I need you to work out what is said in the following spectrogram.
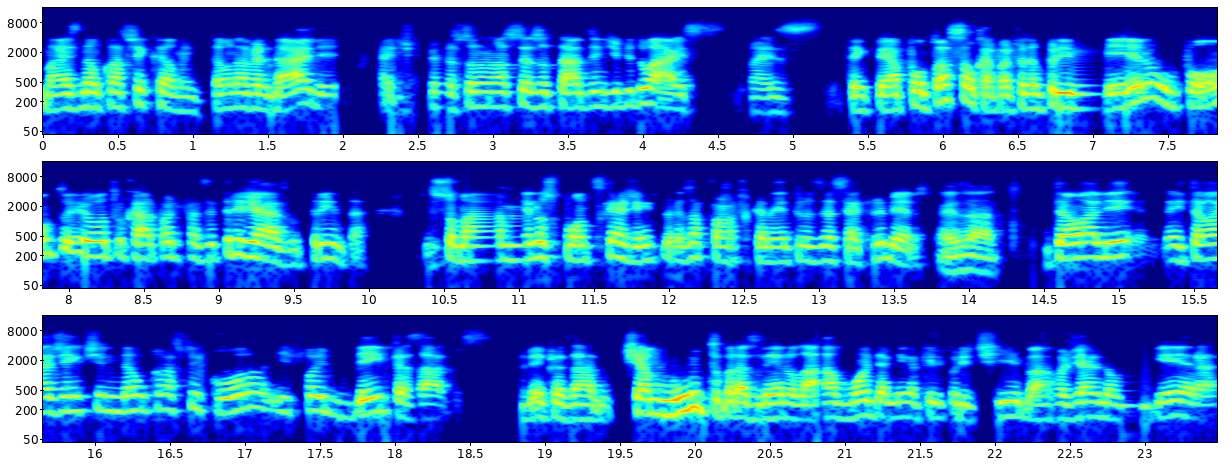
mas não classificamos. Então, na verdade, a gente pensou nos nossos resultados individuais, mas tem que ter a pontuação. O cara pode fazer um primeiro, um ponto, e o outro cara pode fazer trigésimo, trinta. E somar menos pontos que a gente, da mesma forma, ficando entre os 17 primeiros. Exato. Então, ali, então a gente não classificou e foi bem pesado. Bem pesado. Tinha muito brasileiro lá, um monte de amigo aqui de Curitiba, Rogério Nogueira.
